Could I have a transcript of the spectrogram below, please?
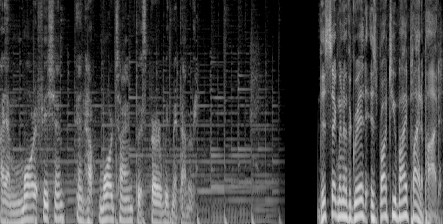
I am more efficient and have more time to spare with my family. This segment of the grid is brought to you by Platypod,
